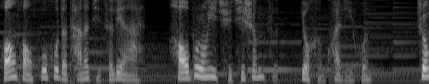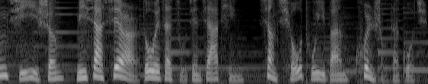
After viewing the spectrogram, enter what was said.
恍恍惚惚的谈了几次恋爱，好不容易娶妻生子，又很快离婚。终其一生，米夏歇尔都未再组建家庭，像囚徒一般困守在过去。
